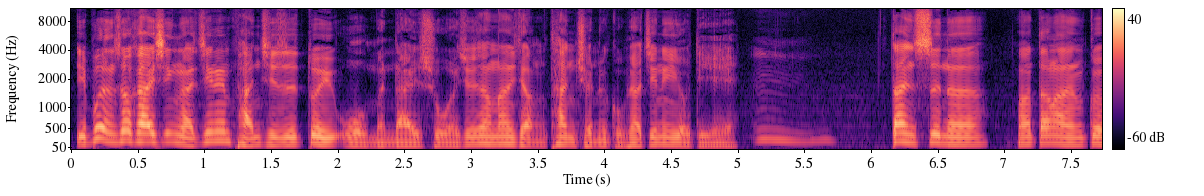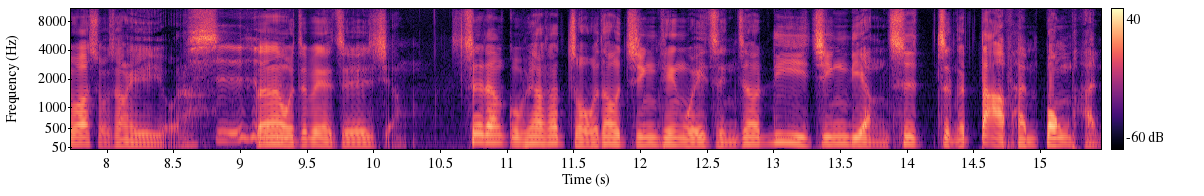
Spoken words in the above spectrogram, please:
也不能说开心了。今天盘其实对于我们来说，就像那讲碳权的股票，今天有跌，嗯，但是呢，啊，当然桂花手上也有了。是，当然我这边也直接讲，这张股票它走到今天为止，你知道历经两次整个大盘崩盘，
